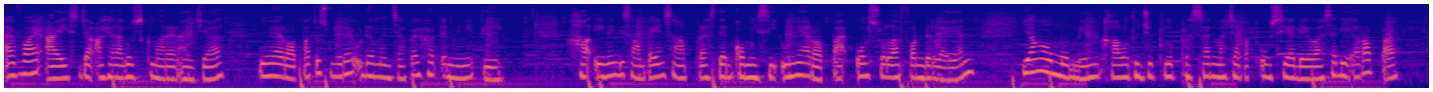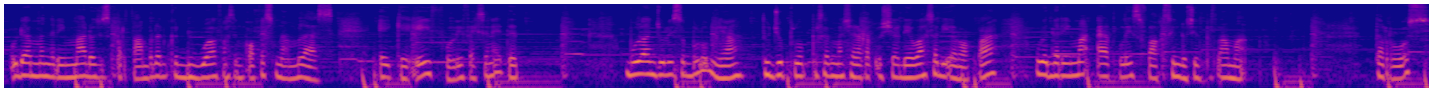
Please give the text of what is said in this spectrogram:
FYI, sejak akhir Agustus kemarin aja, Uni Eropa tuh sebenarnya udah mencapai herd immunity. Hal ini disampaikan sama Presiden Komisi Uni Eropa Ursula von der Leyen yang ngumumin kalau 70% masyarakat usia dewasa di Eropa udah menerima dosis pertama dan kedua vaksin COVID-19, aka fully vaccinated. Bulan Juli sebelumnya, 70% masyarakat usia dewasa di Eropa udah menerima at least vaksin dosis pertama. Terus,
